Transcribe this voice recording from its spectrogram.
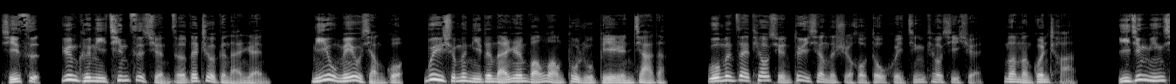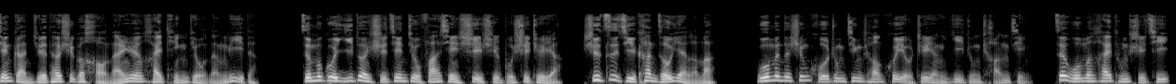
其次，认可你亲自选择的这个男人。你有没有想过，为什么你的男人往往不如别人家的？我们在挑选对象的时候，都会精挑细选，慢慢观察。已经明显感觉他是个好男人，还挺有能力的。怎么过一段时间就发现事实不是这样？是自己看走眼了吗？我们的生活中经常会有这样一种场景：在我们孩童时期，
